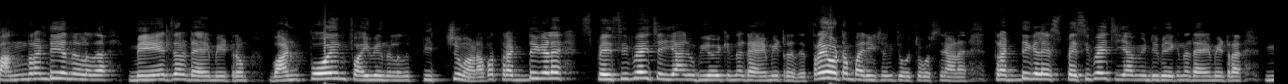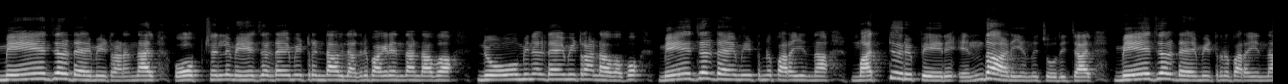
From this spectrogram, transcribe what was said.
പന്ത്രണ്ട് എന്നുള്ളത് മേജർ ഡയമീറ്ററും വൺ പോയിന്റ് ഫൈവ് എന്നുള്ളത് പിച്ചുമാണ് അപ്പോൾ ത്രെഡുകളെ സ്പെസിഫൈ ചെയ്യാൻ ഉപയോഗിക്കുന്ന ഡയമീറ്റർ ഇത്. എത്രയോ വട്ടം പരീക്ഷയ്ക്ക് ചോദിച്ച ക്വസ്റ്റ്യൻ ആണ്. ത്രെഡുകളെ സ്പെസിഫൈ ചെയ്യാൻ വേണ്ടി ഉപയോഗിക്കുന്ന ഡയമീറ്റർ മേജർ ഡയമീറ്റർ ആണ്. എന്നാൽ ഓപ്ഷനിൽ മേജർ ഡയമീറ്റർ ഉണ്ടാവില്ല. അതിന് പകരം എന്താ ഉണ്ടാവുക? നോമിനൽ ഡയമീറ്റർ ഉണ്ടാവുക. അപ്പോൾ മേജർ ഡയമീറ്ററിന് പറയുന്ന മറ്റൊരു പേര് എന്താണ് എന്ന് ചോദിച്ചാൽ മേജർ ഡയമീറ്ററിന് പറയുന്ന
